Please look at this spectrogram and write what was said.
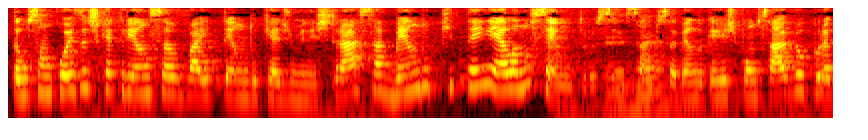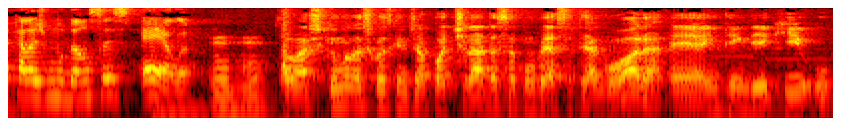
Então são coisas que a criança vai tendo que administrar sabendo que tem ela no centro, assim, Uhum. sabe? Sabendo que é responsável por aquelas mudanças é ela. Uhum. Eu acho que uma das coisas que a gente já pode tirar dessa conversa até agora é entender que o-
